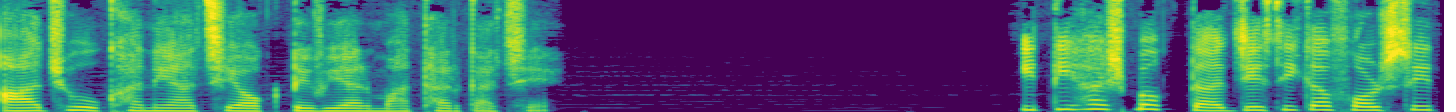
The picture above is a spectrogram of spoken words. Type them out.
আজও ওখানে আছে অক্টেভিয়ার মাথার কাছে। ইতিহাস বক্তা জেসিকা ফরসিদ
